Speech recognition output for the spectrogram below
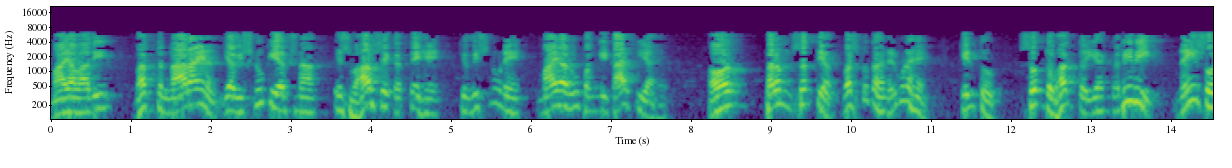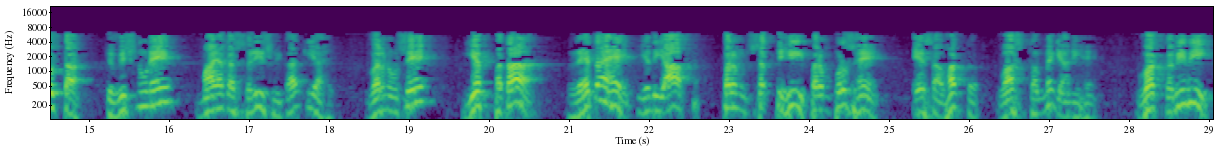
मायावादी भक्त नारायण या विष्णु की अर्चना इस भाव से करते हैं कि विष्णु ने माया रूप अंगीकार किया है और परम सत्य वस्तुतः निर्गुण है। किंतु शुद्ध भक्त यह कभी भी नहीं सोचता कि विष्णु ने माया का शरीर स्वीकार किया है। वर्ण उसे यह पता रहता है कि यदि आप परम सत्य ही परम पुरुष हैं, ऐसा भक्त वास्तव में ज्ञानी है। वह कभी भी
